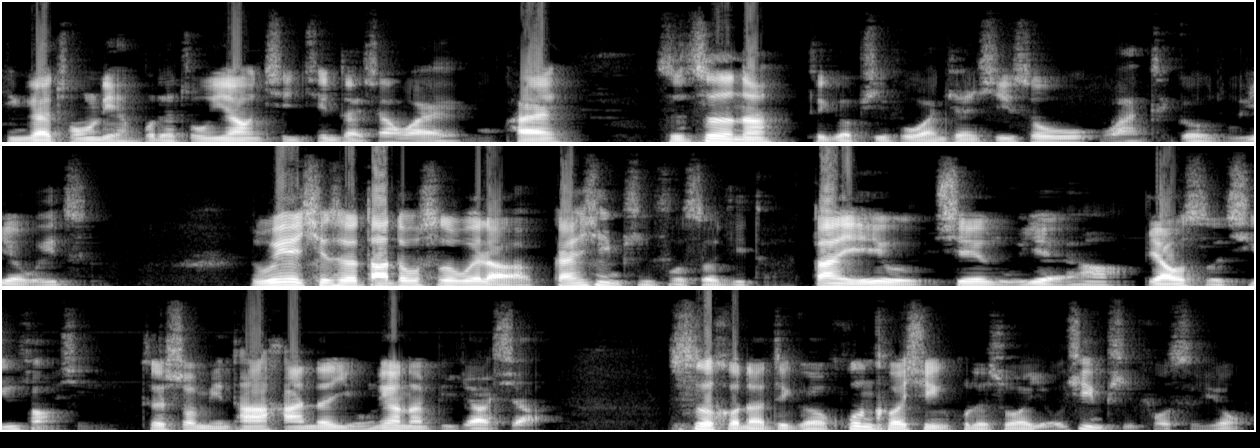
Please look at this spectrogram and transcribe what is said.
应该从脸部的中央轻轻的向外抹开，直至呢这个皮肤完全吸收完这个乳液为止。乳液其实大都是为了干性皮肤设计的，但也有些乳液啊标识清爽型，这说明它含的油量呢比较小，适合呢这个混合性或者说油性皮肤使用。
